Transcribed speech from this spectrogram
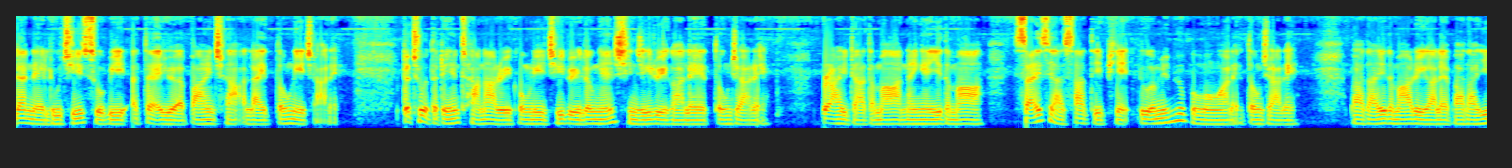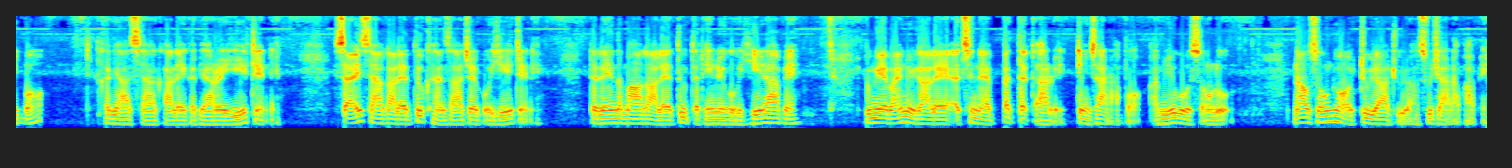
လက်နဲ့လူကြီးဆိုပြီးအသက်အရွယ်အပိုင်းခြားအလိုက်သုံးနေကြတယ်။တချို့သတင်းဌာနတွေကုမ္ပဏီကြီးတွေလုပ်ငန်းရှင်ကြီးတွေကလည်းသုံးကြတယ်။ ပရိုက်တာသမားနိုင်ငံရေးသမားစိုင်းဆရာစသည်ဖြင့်လူအမျိုးမျိုးပုံပုံကလည်းသုံးကြတယ်။ဘာသာရေးသမားတွေကလည်းဘာသာရေးပေါ့။ကြပြဆရာကလည်းကြပြတွေရေးတင်တယ်။စိုင်းဆရာကလည်းသူ့ခံစားချက်ကိုရေးတင်တယ်။သတင်းသမားကလည်းသူ့သတင်းတွေကိုရေးတာပဲ။လူငယ်ပိုင်းတွေကလည်းအချစ်နဲ့ပတ်သက်တာတွေတင်ကြတာပေါ့။အမျိုးကိုဆုံးလို့နောက်ဆုံးတော့တူရတူရဆူကြတာပါပဲ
